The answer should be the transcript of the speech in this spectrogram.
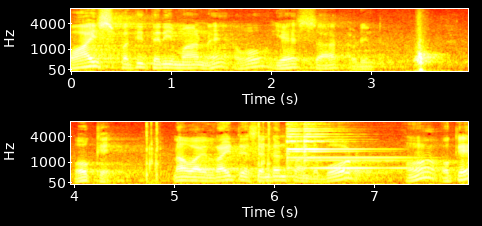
வாய்ஸ் பற்றி தெரியுமான்னு? ஓ எஸ் சார் அப்படின்ட்டான். ஓகே நான் I write a sentence on the board okay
